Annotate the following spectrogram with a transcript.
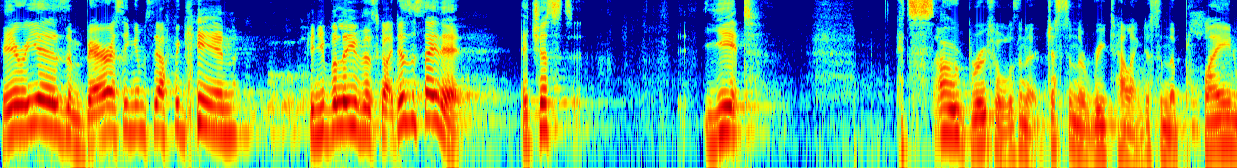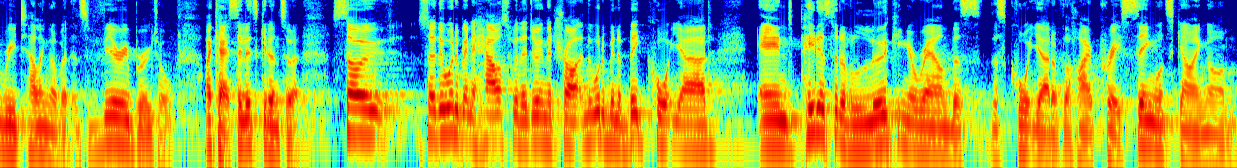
here he is embarrassing himself again can you believe this guy it doesn't say that it just yet It's so brutal, isn't it? Just in the retelling, just in the plain retelling of it. It's very brutal. Okay, so let's get into it. So, so there would have been a house where they're doing the trial, and there would have been a big courtyard, and Peter's sort of lurking around this, this courtyard of the high priest, seeing what's going on.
